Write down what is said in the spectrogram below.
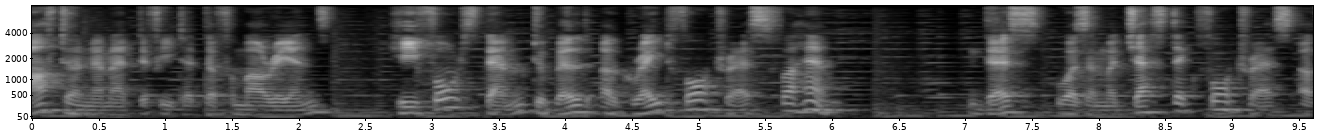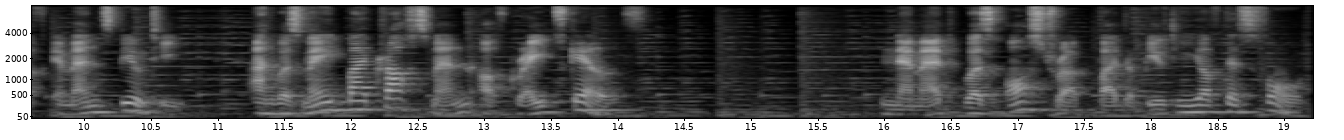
After Nemed defeated the Fomorians, he forced them to build a great fortress for him this was a majestic fortress of immense beauty and was made by craftsmen of great skills. Nemed was awestruck by the beauty of this fort.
